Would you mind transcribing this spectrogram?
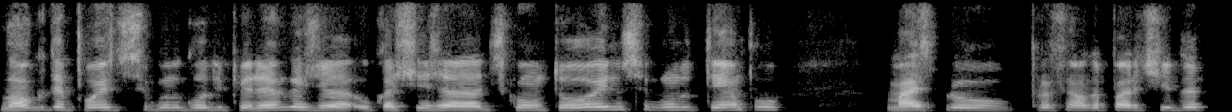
logo depois do segundo gol do Ipiranga, já, o Caxias já descontou e no segundo tempo, mais pro, pro final da partida,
